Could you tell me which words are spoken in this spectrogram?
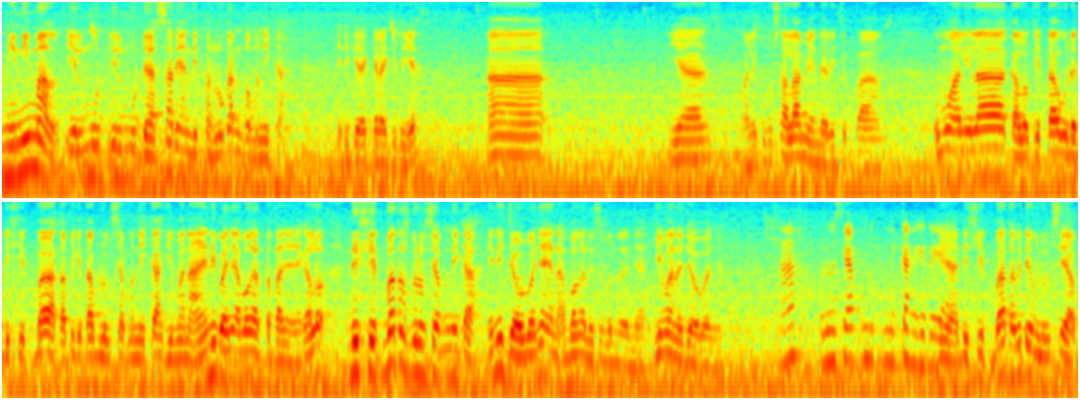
minimal ilmu ilmu dasar yang diperlukan untuk menikah. Jadi kira-kira gitu ya. Eh, ya Waalaikumsalam yang dari Jepang Umu Alila kalau kita udah di khitbah tapi kita belum siap menikah gimana? Nah, ini banyak banget pertanyaannya. Kalau di khitbah terus belum siap menikah, ini jawabannya enak banget nih sebenarnya. Gimana jawabannya? Hah? Belum siap untuk nikah gitu Iya ya? di khitbah tapi dia belum siap.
